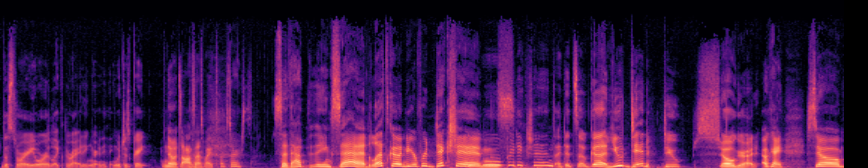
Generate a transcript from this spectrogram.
the story or like the writing or anything, which is great. No, it's awesome. That's why it's five stars. So that being said, let's go into your predictions. Ooh, predictions. I did so good. You did do so good. Okay, so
